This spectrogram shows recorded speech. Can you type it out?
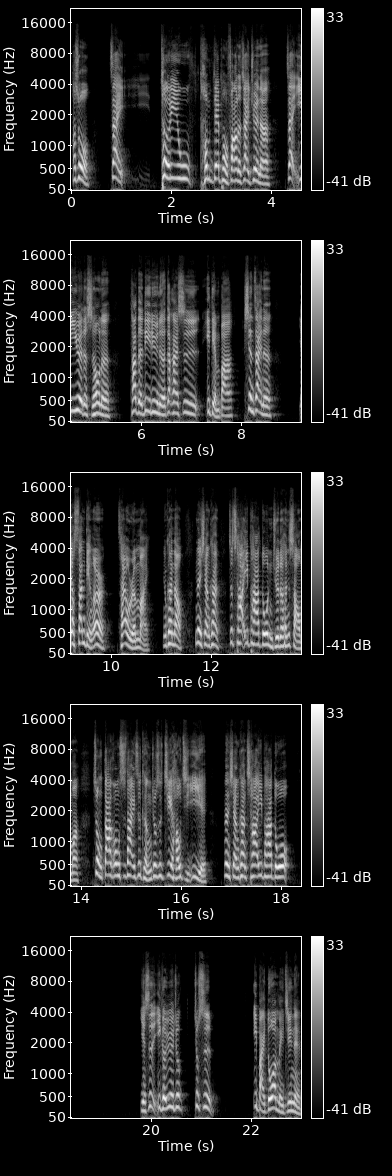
他说，在特利乌 Home Depot 发的债券呢，在一月的时候呢，它的利率呢大概是一点八，现在呢要三点二才有人买。你有看到？那你想想看，这差一趴多，你觉得很少吗？这种大公司，它一次可能就是借好几亿耶。那你想想看，差一趴多，也是一个月就就是一百多万美金呢。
